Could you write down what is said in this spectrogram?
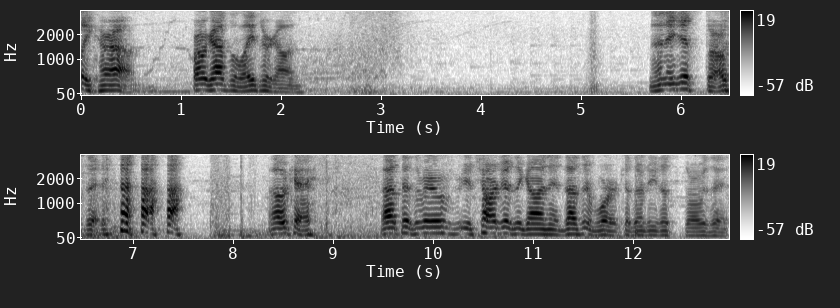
Holy crap. Bro got the laser gun. Then he just throws it. okay. That's his move. He charges the gun, it doesn't work, and then he just throws it.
